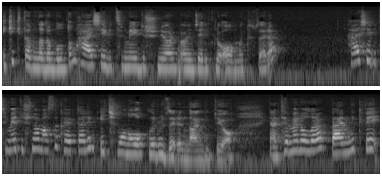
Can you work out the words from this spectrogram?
iki kitabında da buldum. Her şeyi bitirmeyi düşünüyorum öncelikli olmak üzere. Her şeyi bitirmeyi düşünüyorum aslında karakterlerin iç monologları üzerinden gidiyor. Yani temel olarak benlik ve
